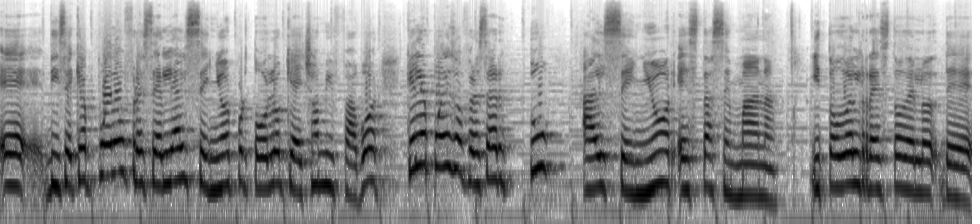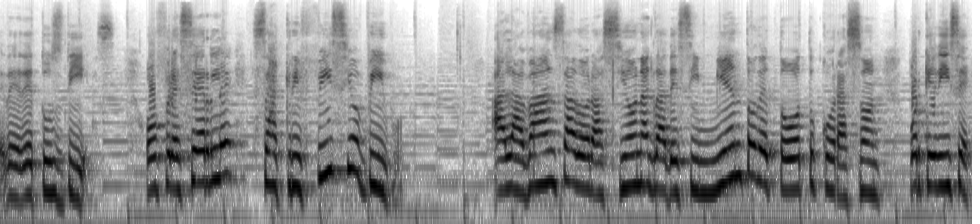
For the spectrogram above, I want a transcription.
eh, dice, ¿qué puedo ofrecerle al Señor por todo lo que ha hecho a mi favor? ¿Qué le puedes ofrecer tú al Señor esta semana y todo el resto de, de tus días? Ofrecerle sacrificio vivo alabanza, adoración, agradecimiento de todo tu corazón, porque dice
